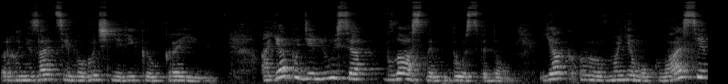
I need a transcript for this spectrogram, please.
організації Молочні ріки України. А я поділюся власним досвідом, як е, в моєму класі,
